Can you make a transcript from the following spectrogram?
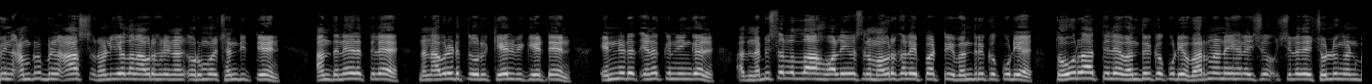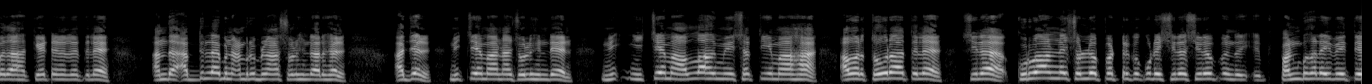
பின் அம்ரு பின் ஆஸ் ரலியோதான் அவர்களை நான் ஒரு முறை சந்தித்தேன். அந்த நேரத்தில் நான் அவரிடத்து ஒரு கேள்வி கேட்டேன். என்னிட எனக்கு நீங்கள் அது நபி சொல்லாஹ் அலைவாஸ்லாம் அவர்களை பற்றி வந்திருக்கக்கூடிய தௌராத்திலே வந்திருக்கக்கூடிய வர்ணனைகளை சிலதை சொல்லுங்கள் என்பதாக கேட்ட நேரத்தில் அந்த அப்துல்லா பின் அம்ருபின் சொல்கின்றார்கள். அஜல் நிச்சயமா நான் சொல்கின்றேன். நிச்சயமா அல்லாஹு மீது சத்தியமாக அவர் தௌராத்தில சில குர்ஆனில் சொல்லப்பட்டிருக்கக்கூடிய சில சில பண்புகளை வைத்து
